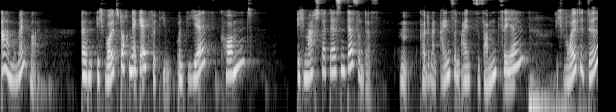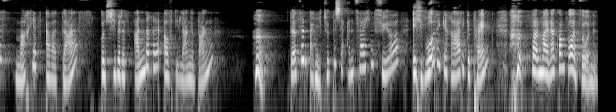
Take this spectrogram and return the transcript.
ah, Moment mal, ähm, ich wollte doch mehr Geld verdienen und jetzt kommt, ich mache stattdessen das und das. Hm, könnte man eins und eins zusammenzählen? Ich wollte das, mach jetzt aber das und schiebe das andere auf die lange Bank? Hm, das sind eigentlich typische Anzeichen für, ich wurde gerade geprankt von meiner Komfortzone.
